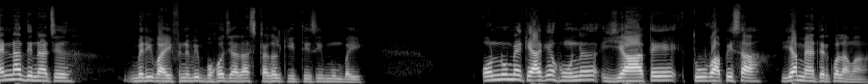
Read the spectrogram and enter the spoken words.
ਇਹਨਾਂ ਦਿਨਾਂ 'ਚ ਮੇਰੀ ਵਾਈਫ ਨੇ ਵੀ ਬਹੁਤ ਜ਼ਿਆਦਾ ਸਟਰਗਲ ਕੀਤੀ ਸੀ ਮੁੰਬਈ। ਉਹਨੂੰ ਮੈਂ ਕਿਹਾ ਕਿ ਹੁਣ ਜਾਂ ਤੇ ਤੂੰ ਵਾਪਸ ਆ ਜਾਂ ਮੈਂ ਤੇਰੇ ਕੋਲ ਆਵਾਂ।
